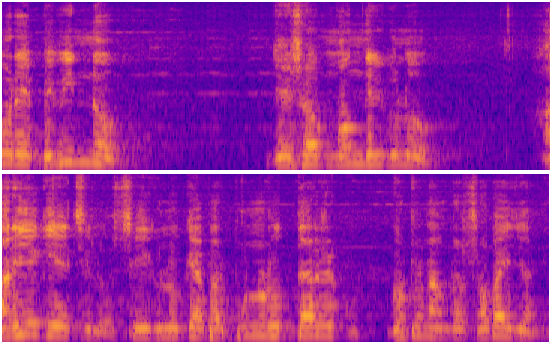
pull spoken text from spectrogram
করে বিভিন্ন যেসব মন্দিরগুলো হারিয়ে গিয়েছিল, সেইগুলোকে আবার পুনরুদ্ধারের ঘটনা আমরা সবাই জানি।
